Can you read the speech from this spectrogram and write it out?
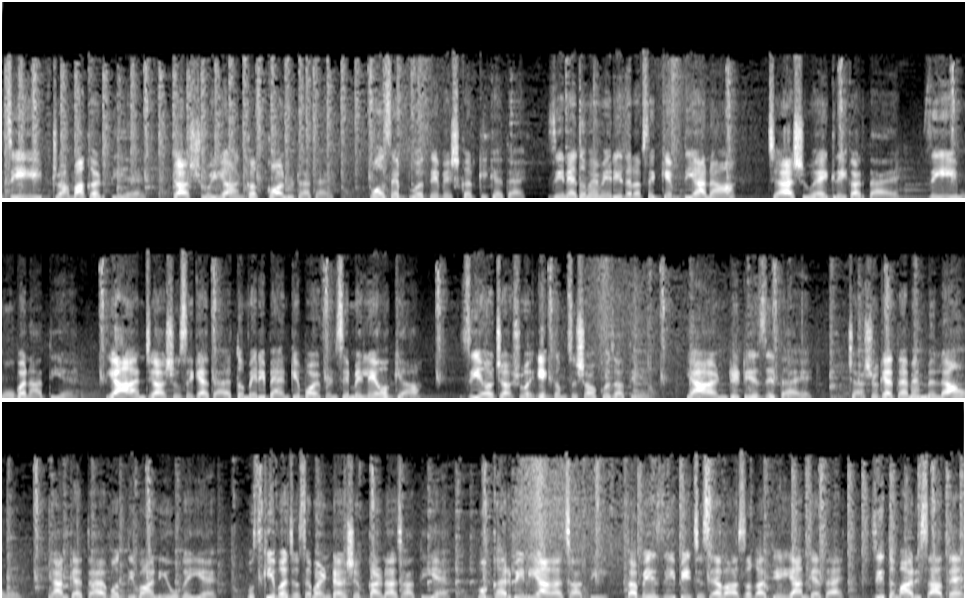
जी ड्रामा करती है। जाशु यान का कॉल उठाता है। वो उसे बर्थडे विश करके कहता है, जी ने तुम्हें मेरी तरफ़ से गिफ्ट दिया ना? जाशु एग्री करता है। जी मुँह बनाती है। यान जाशु से कहता है तो मेरी बहन के बॉयफ्रेंड से मिले हो क्या? जी और जाशु एकदम से शॉक हो जाते हैं। यान डिटेल्स देता है। जाशु कहता है, मैं मिला हूँ। यान कहता है, वो दीवानी हो गई है। उसकी वजह से वो इंटर्नशिप करना चाहती है। वो घर भी नहीं आना चाहती। तभी जी पीछे से आवाज़ लगाती है। यान कहता है, जी तुम्हारे साथ है।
